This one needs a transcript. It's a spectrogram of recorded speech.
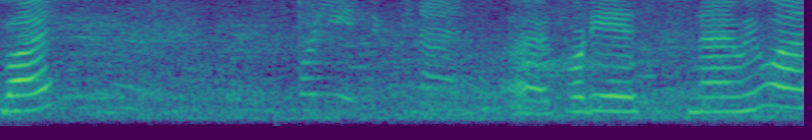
What? 48 69. Alright, 48 69. We won.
